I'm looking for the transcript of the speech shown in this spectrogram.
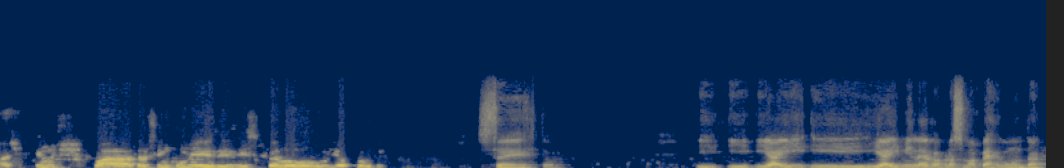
acho que tem uns quatro, cinco meses, isso pelo YouTube. Certo. E, e, e aí, e, e, aí me leva à próxima pergunta.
